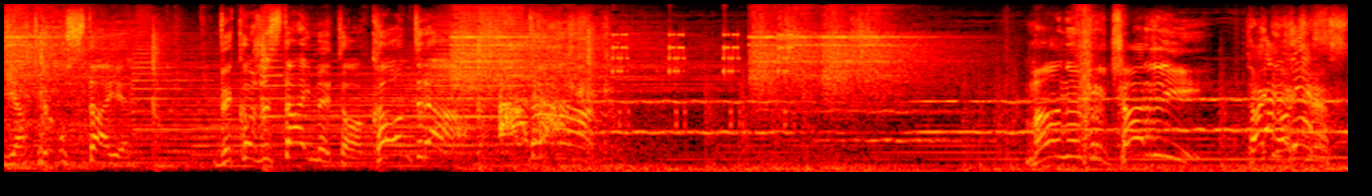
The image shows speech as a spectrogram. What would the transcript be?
Wiatr ustaje. Wykorzystajmy to! Kontra! Manewr Charlie! Tak jest!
